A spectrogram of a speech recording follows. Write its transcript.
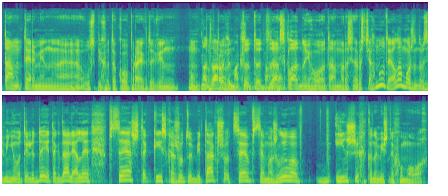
там термін е, успіху такого проекту він ну, два тобто, роки максимум, то- то- да, складно його там роз- розтягнути, але можна там змінювати людей і так далі. Але все ж таки скажу тобі так, що це все можливо в- інших економічних умовах,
